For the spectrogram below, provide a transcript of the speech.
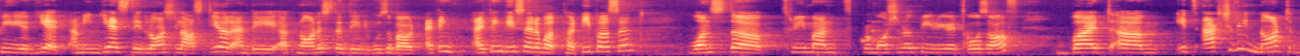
period yet. I mean, yes, they launched last year and they acknowledged that they lose about, I think, I think they said about 30% once the three month promotional period goes off but um, it's actually not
